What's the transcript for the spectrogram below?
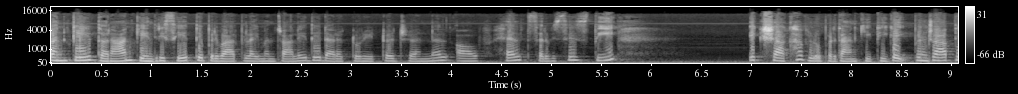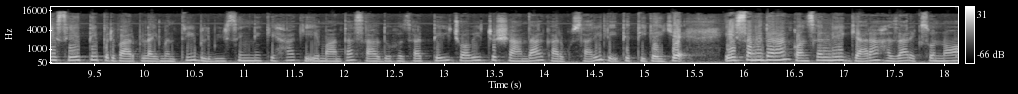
conclave ਦੌਰਾਨ ਕੇਂਦਰੀ ਸਿਹਤ ਤੇ ਪਰਿਵਾਰ ਭਲਾਈ ਮੰਤਰਾਲੇ ਦੇ directorate general of health services ਦੀ ਇਕ ਸ਼ਾਖਾ ਵੱਲੋਂ ਪ੍ਰਦਾਨ ਕੀਤੀ ਗਈ। ਪੰਜਾਬ ਦੇ ਸਿਹਤ ਤੇ ਪਰਿਵਾਰ ਭਲਾਈ ਮੰਤਰੀ ਬਲਬੀਰ ਸਿੰਘ ਨੇ ਕਿਹਾ ਕਿ ਇਹ ਮਾਨਤਾ ਸਾਲ 2023-24 ਚ ਸ਼ਾਨਦਾਰ ਕਾਰਗੁਜ਼ਾਰੀ ਲਈ ਦਿੱਤੀ ਗਈ ਹੈ। ਇਸ ਸਮੇਂ ਦੌਰਾਨ ਕੌਂਸਲ ਨੇ 11109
